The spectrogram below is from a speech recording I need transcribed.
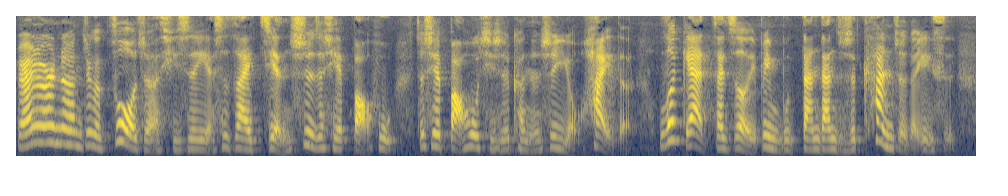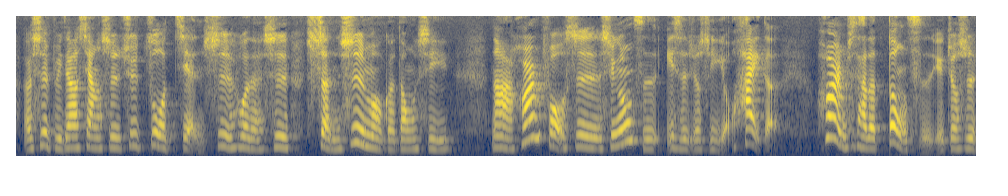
然而呢，这个作者其实也是在检视这些保护，这些保护其实可能是有害的。Look at 在这里并不单单只是看着的意思，而是比较像是去做检视或者是审视某个东西。那 harmful 是形容词，意思就是有害的；harm 是它的动词，也就是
